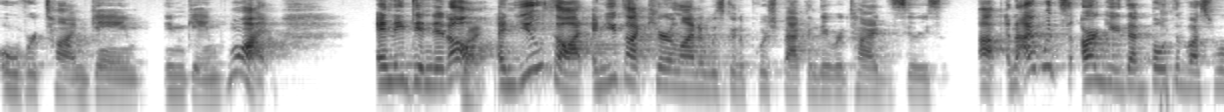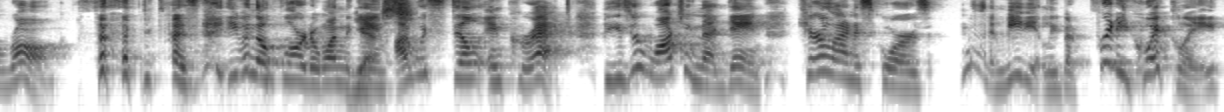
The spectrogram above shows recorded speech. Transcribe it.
overtime game in game one. And they didn't at all. Right. And you thought, and you thought Carolina was going to push back and they were tied the series up. And I would argue that both of us were wrong because even though Florida won the yes. game, I was still incorrect because you're watching that game. Carolina scores not immediately, but pretty quickly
